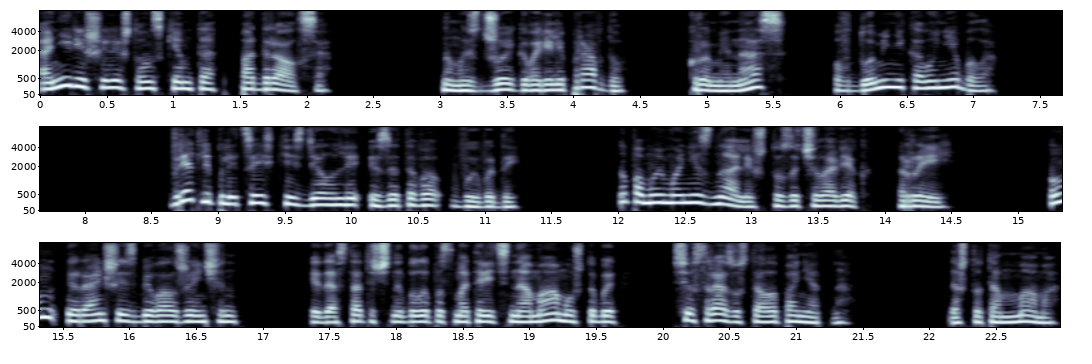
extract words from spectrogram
они решили, что он с кем-то подрался. Но мы с Джой говорили правду. Кроме нас, в доме никого не было. Вряд ли полицейские сделали из этого выводы. Но, по-моему, они знали, что за человек Рэй. Он и раньше избивал женщин, и достаточно было посмотреть на маму, чтобы все сразу стало понятно. Да что там мама?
